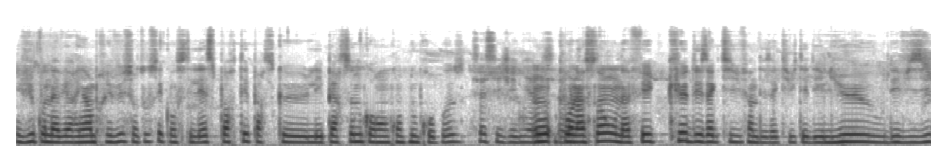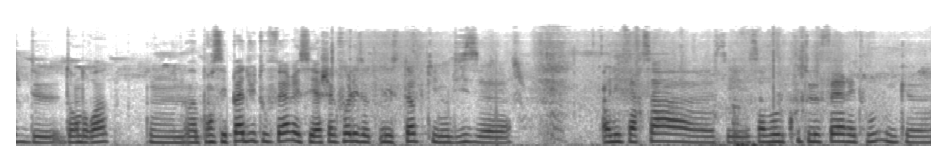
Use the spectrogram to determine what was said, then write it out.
et vu qu'on n'avait rien prévu, surtout, c'est qu'on se laisse porter parce que les personnes qu'on rencontre nous proposent. ça c'est génial. On- ça. pour l'instant, on n'a fait que des, activi- enfin, des activités, des lieux ou des visites de- d'endroits qu'on ne pensait pas du tout faire. Et c'est à chaque fois les, autres- les stops qui nous disent euh, allez faire ça, euh, ça vaut le coup de le faire et tout. Donc, euh,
